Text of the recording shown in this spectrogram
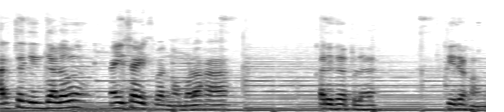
அரைச்சது இந்த அளவு நைஸ் ஆகிடுச்சு பாருங்க மிளகா கருவேப்பிலை சீரகம்.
